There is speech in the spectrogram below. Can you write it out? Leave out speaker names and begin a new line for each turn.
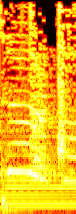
circle.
